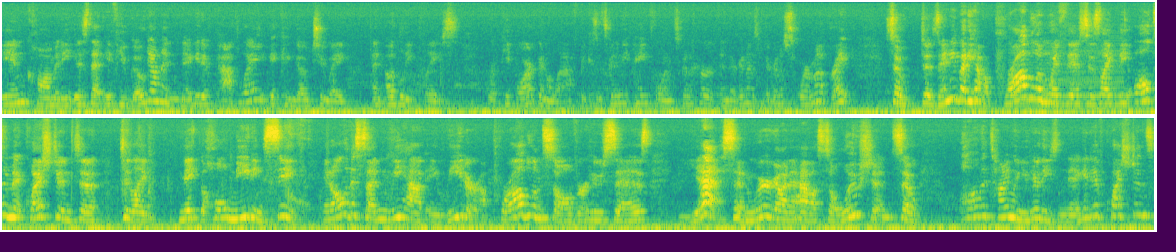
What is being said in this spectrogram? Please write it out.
in comedy is that if you go down a negative pathway, it can go to a an ugly place where people aren't going to laugh because it's going to be painful and it's going to hurt and they're going to they're going to squirm up, right? So, does anybody have a problem with this? Is like the ultimate question to to like make the whole meeting sink. And all of a sudden, we have a leader, a problem solver who says, "Yes, and we're going to have a solution." So, all the time when you hear these negative questions,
